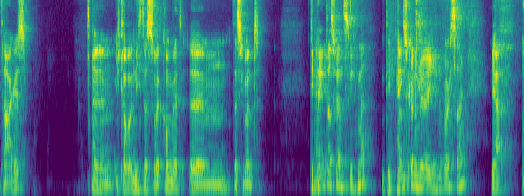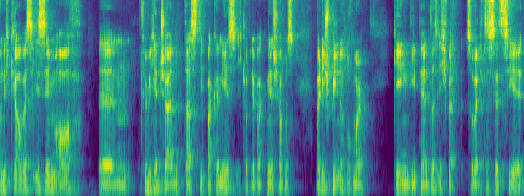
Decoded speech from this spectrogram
Tages. Ähm, ich glaube nicht, dass es so weit kommen wird, ähm, dass jemand Die Panthers werden es nicht mehr. die Das Panthers. können wir jedenfalls sagen. Ja, und ich glaube, es ist eben auch ähm, für mich entscheidend, dass die Buccaneers, ich glaube, die Buccaneers schaffen es, weil die spielen auch nochmal gegen die Panthers. Ich, we- soweit ich das jetzt sehe,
